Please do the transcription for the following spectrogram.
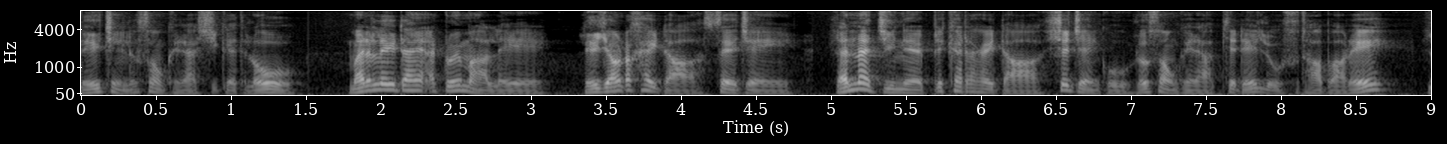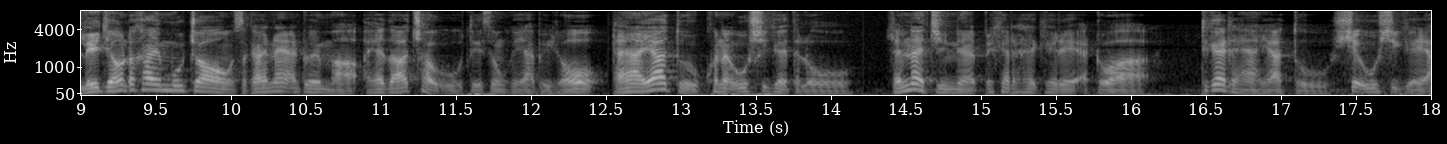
4ကြိမ်လှုပ်ဆောင်ခဲ့တာရှိခဲ့တယ်လို့မန္တလေးတိုင်းအတွင်းမှာလည်းလေကြောင်းတိုက်ခိုက်တာ10ကြိမ်လက်နက်ကြီးနဲ့ပြစ်ခတ်တိုက်ခိုက်တာ10ကြိမ်ကိုလှုပ်ဆောင်ခဲ့တာဖြစ်တယ်လို့ဆိုထားပါတယ်လေကြောင်းတိုက်ခိုက်မှုကြောင့်စကိုင်းတိုင်းအတွင်းမှာအရသား6ဦးသေဆုံးခဲ့ရပြီးတော့ဒဏ်ရာရသူ9ဦးရှိခဲ့တယ်လို့လက်နက်ကြီးနဲ့ပြစ်ခတ်တိုက်ခိုက်ခဲ့တဲ့အတွက် ထိခိုက်ဒဏ်ရာရသူ10ဦးရှိခဲ့ရ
